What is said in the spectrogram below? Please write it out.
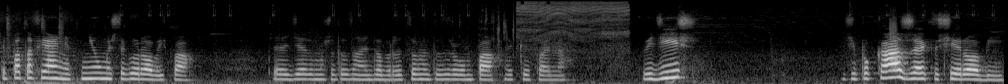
Ty patafianie, ty nie umiesz tego robić, pa. Czy gdzie muszę to znaleźć? Dobra, co my tu zrobimy? Pa, jakie fajne. Widzisz? Ja Ci pokażę, jak to się robi.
